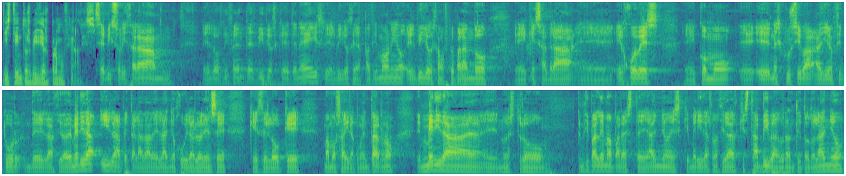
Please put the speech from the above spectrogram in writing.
distintos vídeos promocionales. Se visualizarán eh, los diferentes vídeos que tenéis, el vídeo Ciudades Patrimonio, el vídeo que estamos preparando eh, que saldrá eh, el jueves como en exclusiva allí en Fitur de la ciudad de Mérida y la petalada del año jubilar oriense, que es de lo que vamos a ir a comentar. ¿no? En Mérida, nuestro principal lema para este año es que Mérida es una ciudad que está viva durante todo el año,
